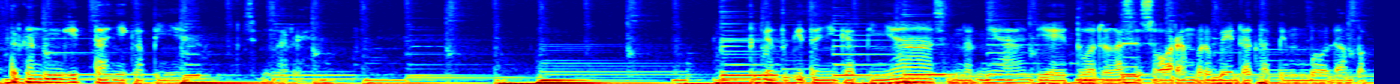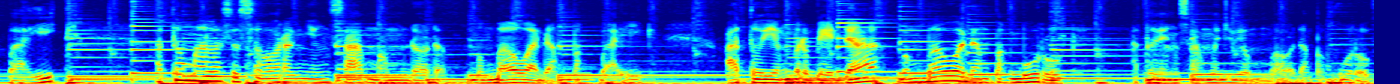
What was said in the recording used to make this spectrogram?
tergantung kita nyikapinya sebenarnya. Tergantung kita nyikapinya sebenarnya dia itu adalah seseorang berbeda tapi membawa dampak baik atau malah seseorang yang sama membawa dampak baik atau yang berbeda membawa dampak buruk atau yang sama juga membawa dampak buruk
